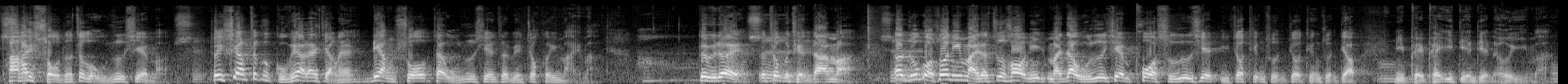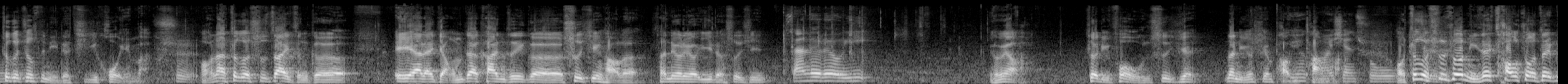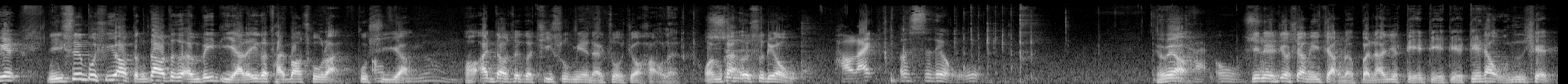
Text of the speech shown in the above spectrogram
它还守着这个五日线嘛。是。所以像这个股票来讲呢，量缩在五日线这边就可以买嘛。哦。对不对？是这么简单嘛。那如果说你买了之后，你买在五日线破十日线，你就停损，就停损掉，你赔赔一点点而已嘛，这个就是你的机会嘛。是哦，那这个是在整个 AI 来讲，我们再看这个四星好了，三六六一的四星，三六六一有没有？这里破五日线，那你就先跑一趟嘛。先出哦，这个是说你在操作这边，你是不需要等到这个 NVIDIA 的一个财报出来，不需要。哦，按照这个技术面来做就好了。我们看二四六五，好来二四六五，有没有？哦，今天就像你讲的，本来就跌跌跌跌到五日线，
